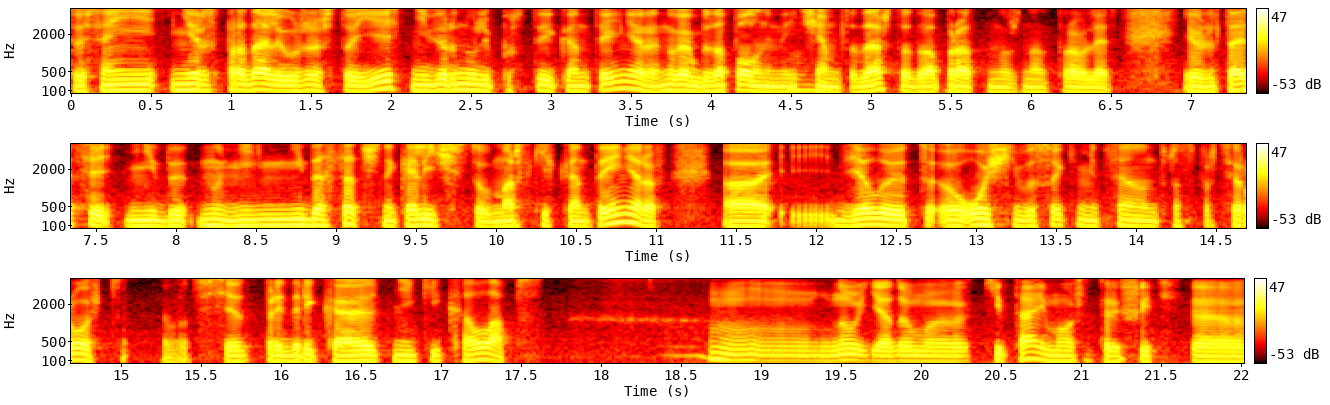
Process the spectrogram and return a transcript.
То есть они не распродали уже, что есть, не вернули пустые контейнеры, ну, как бы заполненные чем-то, да, что обратно нужно отправлять. И в результате недо, ну, не, недостаточное количество морских контейнеров э, делают очень высокими ценами на транспортировки. И вот все предрекают некий коллапс. Ну, я думаю, Китай может решить э,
